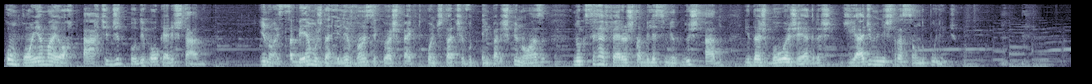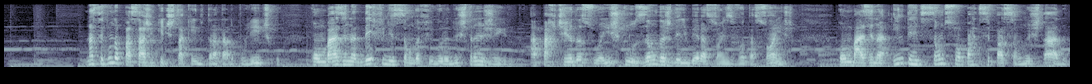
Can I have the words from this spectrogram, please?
compõem a maior parte de todo e qualquer Estado. E nós sabemos da relevância que o aspecto quantitativo tem para Spinoza no que se refere ao estabelecimento do Estado e das boas regras de administração do político. Na segunda passagem que destaquei do Tratado Político, com base na definição da figura do estrangeiro a partir da sua exclusão das deliberações e votações, com base na interdição de sua participação no Estado,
